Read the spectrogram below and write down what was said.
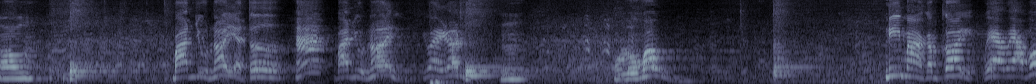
อืมบ้านอยู่น้อยอะเธอฮะบ้านอยู่น้อยอยู่ไอ้รุ่นอืมโอ้รู้เมานี่มากับก้อยแววแววพ่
